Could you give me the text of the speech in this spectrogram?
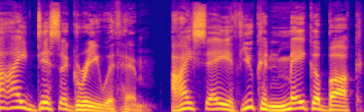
I disagree with him. I say if you can make a buck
